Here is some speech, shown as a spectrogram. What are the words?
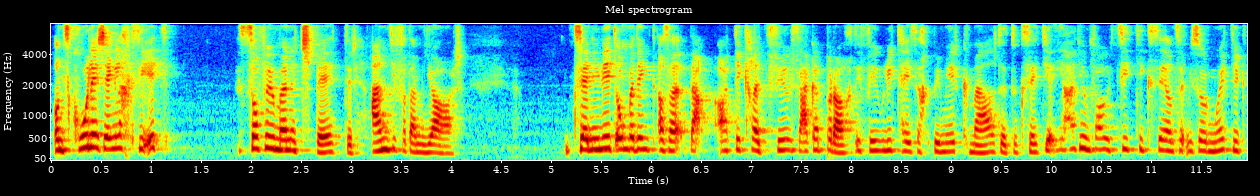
und das Coole war eigentlich, jetzt, so viele Monate später, Ende dieses Jahres, sehe ich nicht unbedingt, also der Artikel hat viel Sagen gebracht. Viele Leute haben sich bei mir gemeldet und gesagt, ja, ich habe die Fall Zeitung gesehen und es hat mich so ermutigt.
